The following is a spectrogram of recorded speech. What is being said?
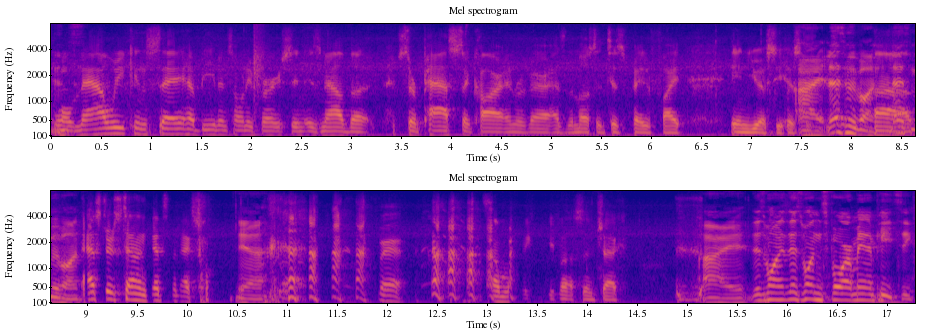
Well, now we can say Khabib and Tony Ferguson is now the surpassed Sakara and Rivera as the most anticipated fight in UFC history. All right, let's move on. Uh, let's move on. Esther's telling gets the next one. Yeah. Fair. Someone to keep us in check. All right. This one. This one's for our man Pizzi.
